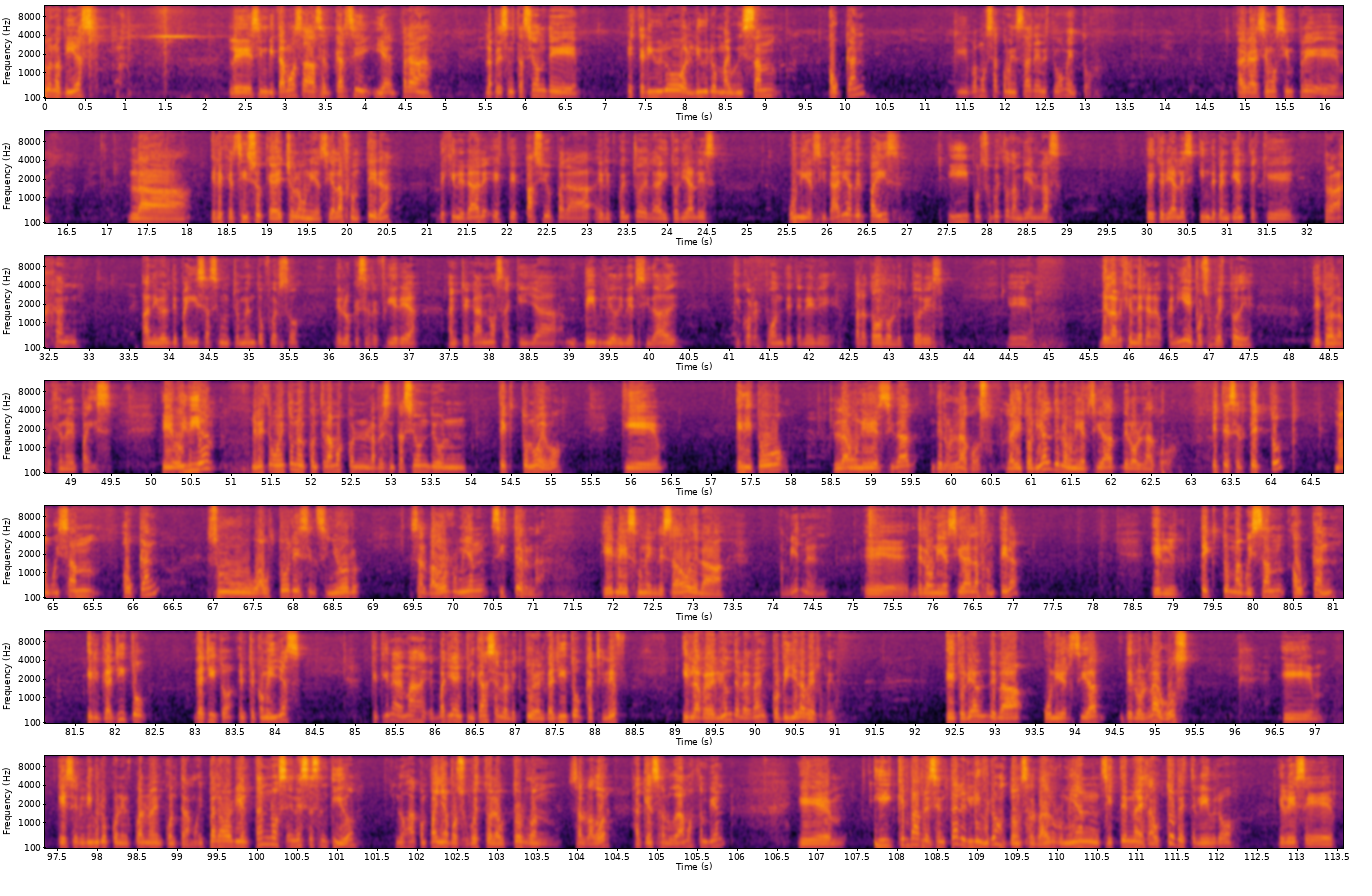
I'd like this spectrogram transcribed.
Buenos días. Les invitamos a acercarse y para la presentación de este libro, el libro Wisam Aucan, que vamos a comenzar en este momento. Agradecemos siempre eh, el ejercicio que ha hecho la Universidad la Frontera de generar este espacio para el encuentro de las editoriales universitarias del país y por supuesto también las editoriales independientes que trabajan a nivel de país, hacen un tremendo esfuerzo en lo que se refiere a, entregarnos aquella bibliodiversidad que corresponde tener eh, para todos los lectores eh, de la región de la Araucanía y por supuesto de, todas las regiones del país. Eh, hoy día, en este momento nos encontramos con la presentación de un texto nuevo que editó la Universidad de los Lagos, la editorial de la Universidad de los Lagos. Este es el texto, Maguizam Aucan, su autor es el señor Salvador Rumián Cisterna. Él es un egresado de la, también eh, de la Universidad de la Frontera. El texto Maguizam Aucan, el gallito, gallito, entre comillas, que tiene además varias implicancias en la lectura, el gallito Cachilev y la rebelión de la Gran Cordillera Verde, editorial de la Universidad de los Lagos, que es el libro con el cual nos encontramos. Y para orientarnos en ese sentido, nos acompaña por supuesto el autor, don Salvador, a quien saludamos también, eh, y quien va a presentar el libro, don Salvador Rumián Cisterna es el autor de este libro, él es... Eh,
